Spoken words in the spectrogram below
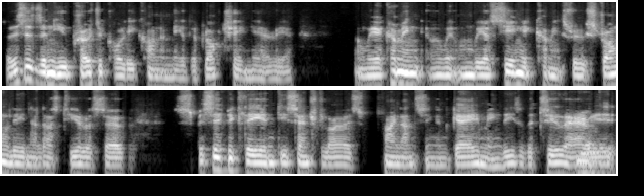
So this is a new protocol economy of the blockchain area. And we are coming, and we are seeing it coming through strongly in the last year or so, specifically in decentralized financing and gaming. These are the two areas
